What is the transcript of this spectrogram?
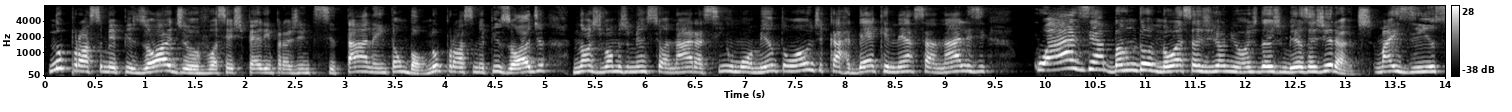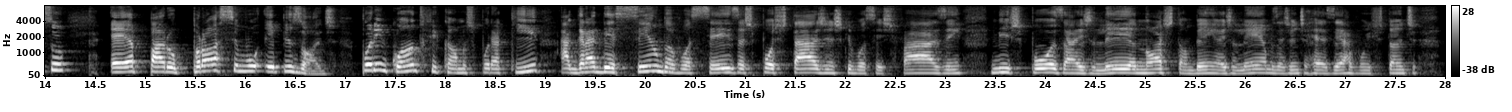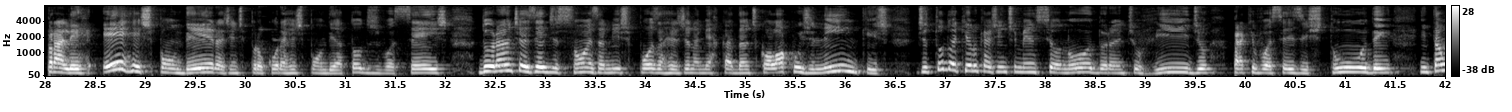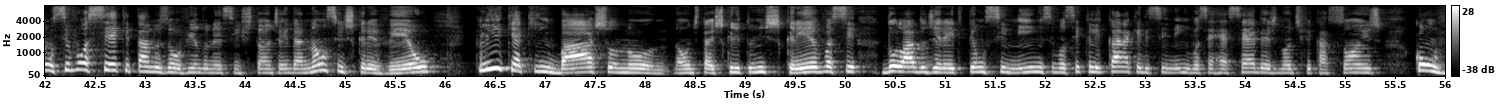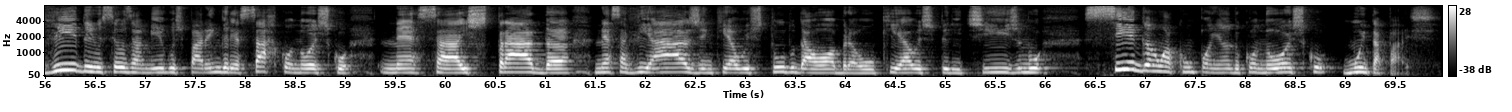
No próximo episódio, vocês pedem para a gente citar, né? Então, bom, no próximo episódio nós vamos mencionar assim o um momento onde Kardec nessa análise quase abandonou essas reuniões das mesas girantes. Mas isso é para o próximo episódio. Por enquanto, ficamos por aqui, agradecendo a vocês as postagens que vocês fazem. Minha esposa as lê, nós também as lemos. A gente reserva um instante para ler e responder. A gente procura responder a todos vocês. Durante as edições, a minha esposa Regina Mercadante coloca os links de tudo aquilo que a gente mencionou durante o vídeo para que vocês estudem. Então, se você que está nos ouvindo nesse instante ainda não se inscreveu, Clique aqui embaixo no, onde está escrito inscreva-se. Do lado direito tem um sininho. Se você clicar naquele sininho, você recebe as notificações. Convidem os seus amigos para ingressar conosco nessa estrada, nessa viagem que é o estudo da obra ou que é o Espiritismo. Sigam acompanhando conosco. Muita paz.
